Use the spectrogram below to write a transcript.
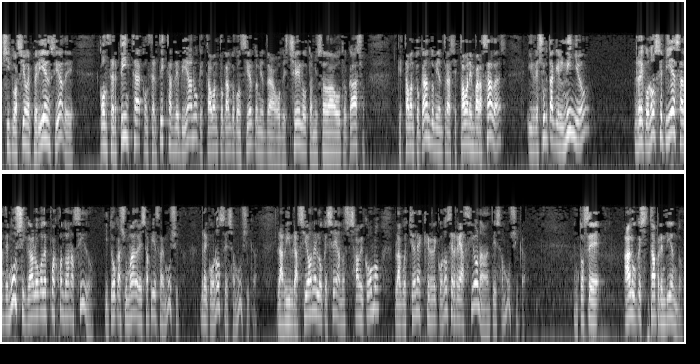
situación, experiencia de concertistas, concertistas de piano que estaban tocando conciertos mientras, o de cello, también se ha dado otro caso, que estaban tocando mientras estaban embarazadas, y resulta que el niño reconoce piezas de música luego después cuando ha nacido, y toca a su madre esa pieza de música, reconoce esa música. Las vibraciones, lo que sea, no se sabe cómo, la cuestión es que reconoce, reacciona ante esa música. Entonces, algo que se está aprendiendo.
